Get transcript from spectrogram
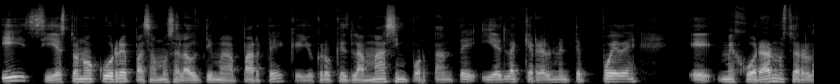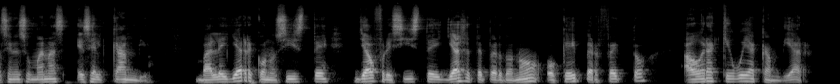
Y si esto no ocurre, pasamos a la última parte, que yo creo que es la más importante y es la que realmente puede eh, mejorar nuestras relaciones humanas, es el cambio. ¿vale? Ya reconociste, ya ofreciste, ya se te perdonó, ok, perfecto. Ahora, ¿qué voy a cambiar?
